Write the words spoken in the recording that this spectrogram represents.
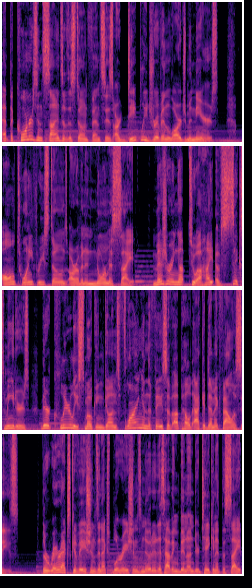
At the corners and sides of the stone fences are deeply driven large menhirs, all 23 stones are of an enormous sight. Measuring up to a height of 6 meters, they're clearly smoking guns flying in the face of upheld academic fallacies. The rare excavations and explorations noted as having been undertaken at the site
